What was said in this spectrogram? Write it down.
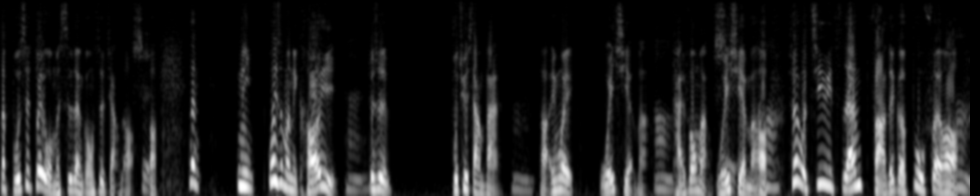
那不是对我们私人公司讲的。是哦，那你为什么你可以？就是不去上班。嗯，啊，因为。危险嘛，台风嘛，危险嘛，哦，所以我基于职安法的一个部分哦，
